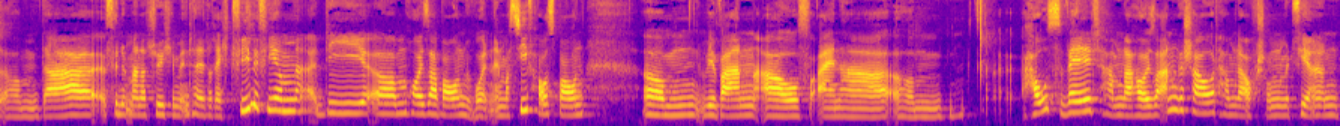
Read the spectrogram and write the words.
ähm, da findet man natürlich im Internet recht viele Firmen, die ähm, Häuser bauen. Wir wollten ein Massivhaus bauen. Ähm, wir waren auf einer ähm, Hauswelt, haben da Häuser angeschaut, haben da auch schon mit Firmen,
